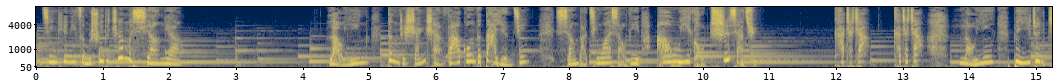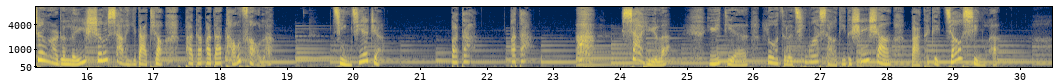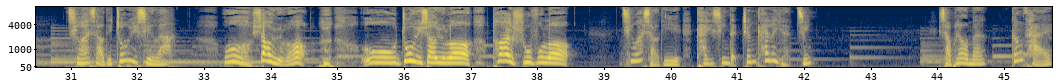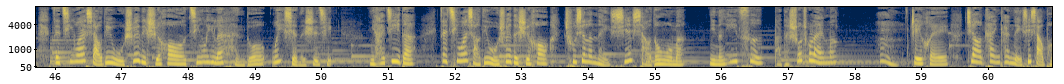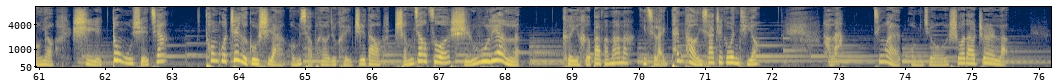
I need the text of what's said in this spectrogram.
今天你怎么睡得这么香呀？老鹰瞪着闪闪发光的大眼睛，想把青蛙小弟啊呜一口吃下去。咔嚓嚓，咔嚓嚓，老鹰被一阵震耳的雷声吓了一大跳，啪嗒啪嗒逃走了。紧接着，吧嗒，吧嗒，啊，下雨了。雨点落在了青蛙小弟的身上，把他给浇醒了。青蛙小弟终于醒了，哦，下雨了，哦，终于下雨了，太舒服了。青蛙小弟开心的睁开了眼睛。小朋友们，刚才在青蛙小弟午睡的时候，经历了很多危险的事情，你还记得？在青蛙小弟午睡的时候，出现了哪些小动物吗？你能依次把它说出来吗？嗯，这回就要看一看哪些小朋友是动物学家。通过这个故事啊，我们小朋友就可以知道什么叫做食物链了。可以和爸爸妈妈一起来探讨一下这个问题哦。好啦，今晚我们就说到这儿了。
